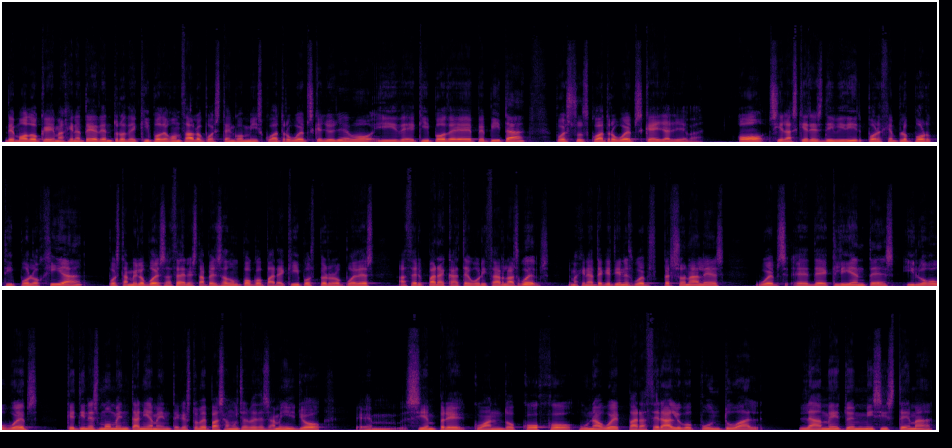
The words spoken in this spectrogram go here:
de modo que imagínate, dentro de equipo de Gonzalo, pues tengo mis cuatro webs que yo llevo y de equipo de Pepita, pues sus cuatro webs que ella lleva. O si las quieres dividir, por ejemplo, por tipología, pues también lo puedes hacer. Está pensado un poco para equipos, pero lo puedes hacer para categorizar las webs. Imagínate que tienes webs personales, webs eh, de clientes y luego webs que tienes momentáneamente, que esto me pasa muchas veces a mí. Yo em, siempre cuando cojo una web para hacer algo puntual, la meto en mi sistema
